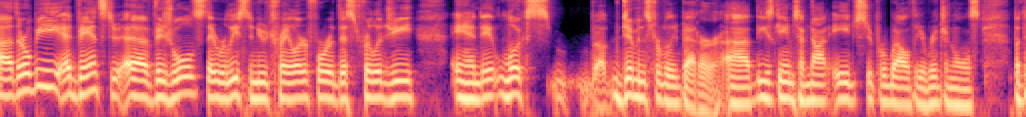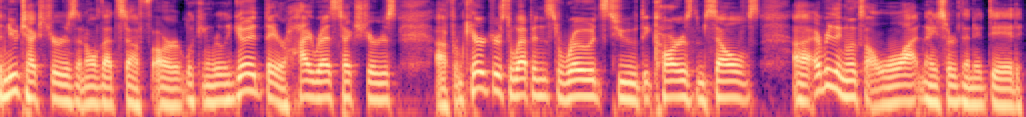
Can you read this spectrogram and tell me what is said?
Uh, there will be advanced uh, visuals. They released a new trailer for this trilogy, and it looks uh, demonstrably better. Uh, these games have not aged super well, the originals, but the new textures and all that stuff are looking really good. They are high res textures, uh, from characters to weapons to roads to the cars themselves. everything looks a lot nicer than it did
